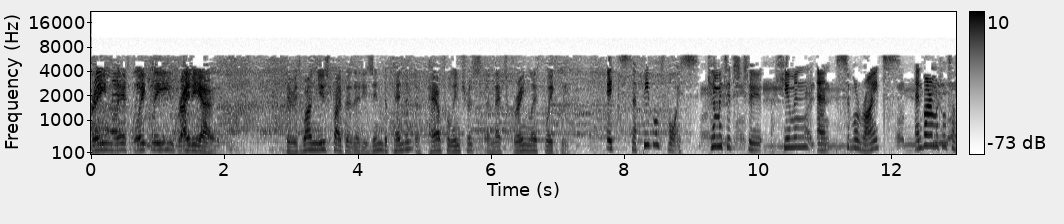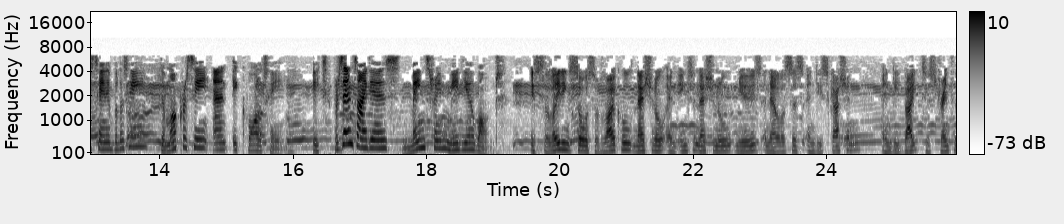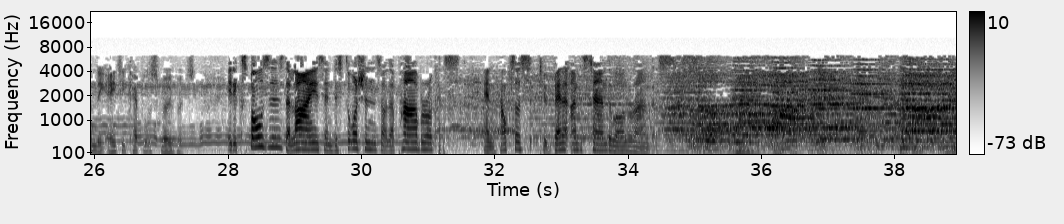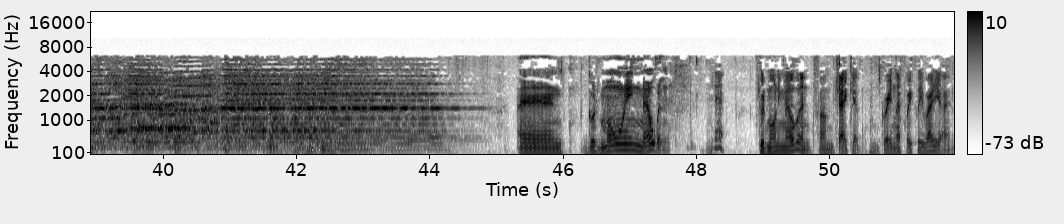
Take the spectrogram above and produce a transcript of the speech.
Green Left Weekly Radio. There is one newspaper that is independent of powerful interests, and that's Green Left Weekly. It's a people's voice, committed to human and civil rights, environmental sustainability, democracy, and equality. It presents ideas mainstream media won't. It's the leading source of local, national, and international news, analysis, and discussion and debate to strengthen the anti capitalist movements. It exposes the lies and distortions of the power brokers and helps us to better understand the world around us. And good morning, Melbourne. Yeah. Good morning, Melbourne, from Jacob, Green Left Weekly Radio.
